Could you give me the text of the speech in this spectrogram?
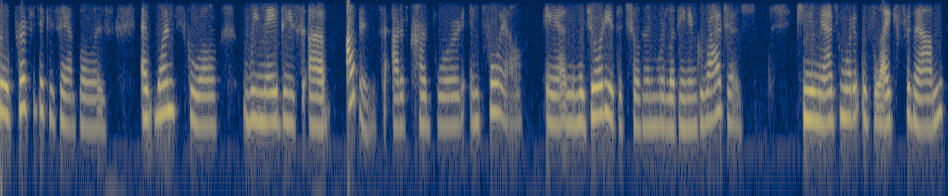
So a perfect example is at one school we made these uh, ovens out of cardboard and foil, and the majority of the children were living in garages. Can you imagine what it was like for them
